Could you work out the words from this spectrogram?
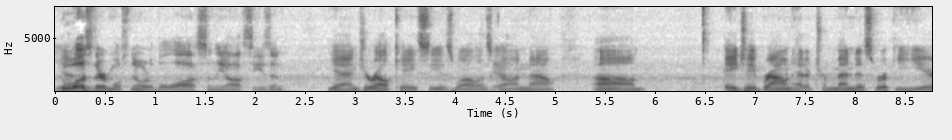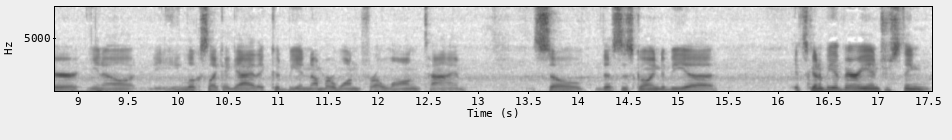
who Yeah. was their most notable loss in the offseason. Yeah, and Jurrell Casey as well is Yeah. gone now. Um, AJ Brown had a tremendous rookie year. You know, he looks like a guy that could be a number one for a long time. So this is going to be a, it's going to be a very interesting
